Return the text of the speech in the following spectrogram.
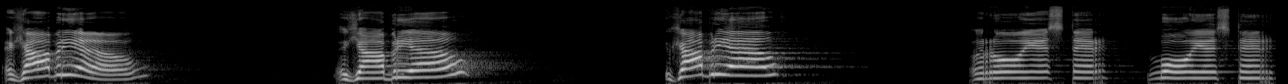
Gabriel? Gabriel? Gabriel? Ster, mooie ster,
